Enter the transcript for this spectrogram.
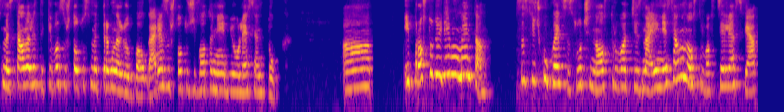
сме станали такива, защото сме тръгнали от България, защото живота не е бил лесен тук. А, и просто дойде момента. С всичко, което се случи на острова, ти знае, и не само на острова, в целия свят,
